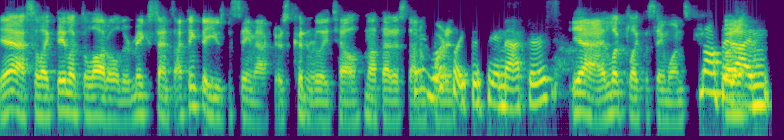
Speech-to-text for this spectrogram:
Yeah, so like they looked a lot older. Makes sense. I think they used the same actors. Couldn't really tell. Not that it's that they important. Looked like the same actors. Yeah, it looked like the same ones. Not that but, I'm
